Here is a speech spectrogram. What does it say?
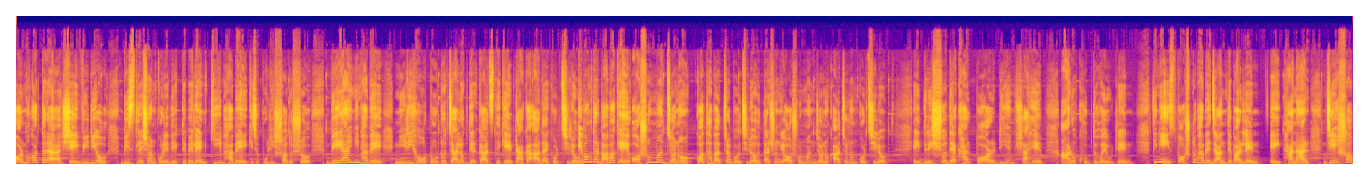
কর্মকর্তারা সেই ভিডিও বিশ্লেষণ করে দেখতে পেলেন কীভাবে কিছু পুলিশ সদস্য বেআইনিভাবে নিরীহ টোটো চালকদের কাছ থেকে টাকা আদায় করছিল এবং তার বাবাকে অসম্মানজনক কথাবার্তা বলছিল, তার সঙ্গে অসম্মানজনক আচরণ করছিল। এই দৃশ্য দেখার পর ডিএম সাহেব আরও ক্ষুব্ধ হয়ে উঠলেন। তিনি স্পষ্টভাবে জানতে পারলেন এই থানার যেসব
